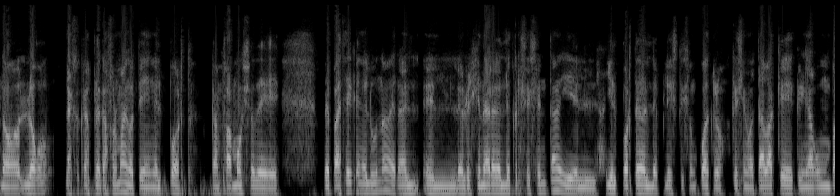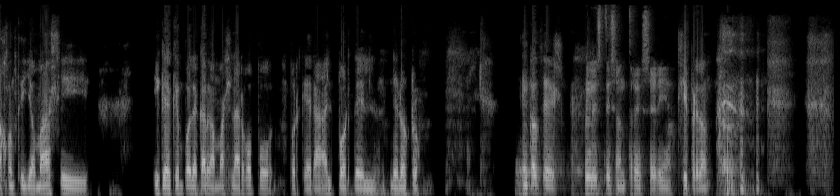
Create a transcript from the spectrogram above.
no, luego las otras plataformas no tienen el port tan famoso de. Me parece que en el 1 era el, el original era el de 360 y el, y el port era el de PlayStation 4, que se notaba que tenía algún bajoncillo más y, y que el tiempo de carga más largo por, porque era el port del, del otro. Entonces. PlayStation 3 sería. Sí, perdón.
